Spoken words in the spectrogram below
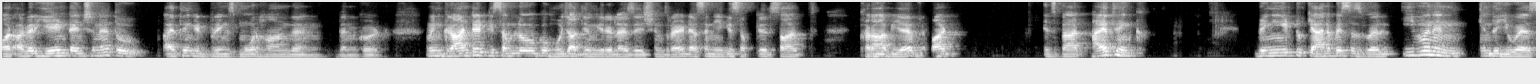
और अगर ये इंटेंशन है तो I think it brings more harm than than good I mean granted कि सब लोगों को हो जाती होंगी रियलाइजेशंस राइट ऐसा नहीं है कि सबके साथ खराब ही है but it's bad I think bringing it to cannabis as well, even in in the US.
